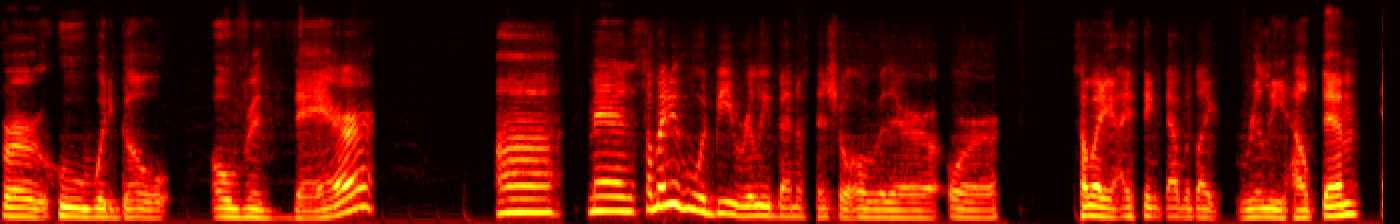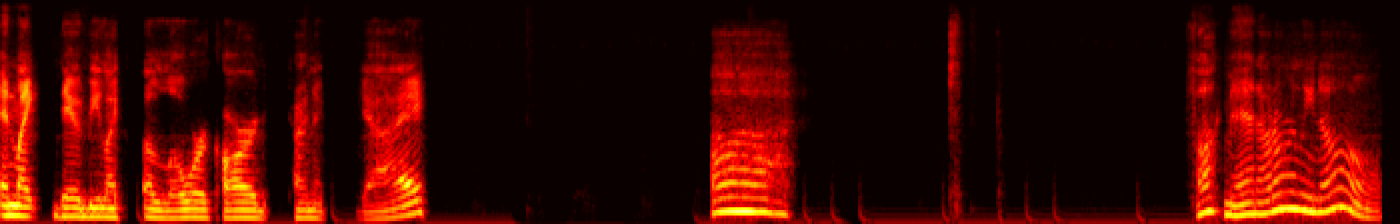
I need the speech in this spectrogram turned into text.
for who would go over there, uh, man, somebody who would be really beneficial over there, or somebody I think that would like really help them, and like they would be like a lower card kind of guy. Uh fuck, man, I don't really know.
